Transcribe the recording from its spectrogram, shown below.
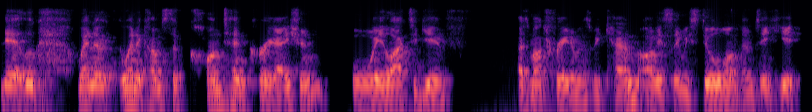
Yeah, look, when it, when it comes to content creation, we like to give as much freedom as we can. Obviously, we still want them to hit,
